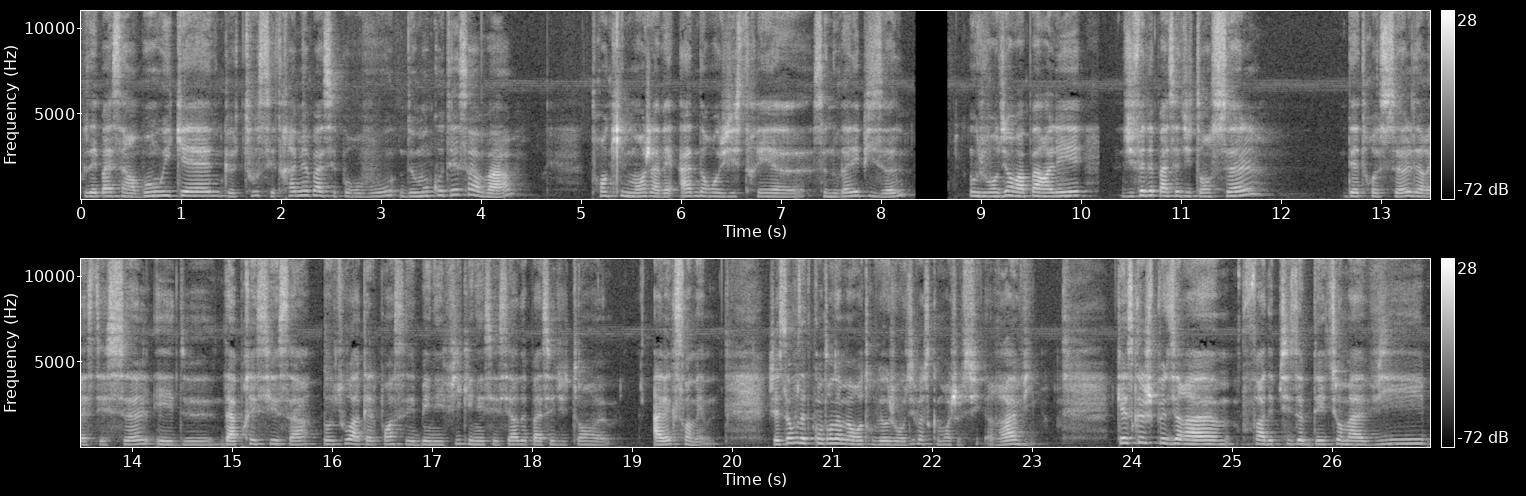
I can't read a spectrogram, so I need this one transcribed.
que vous avez passé un bon week-end, que tout s'est très bien passé pour vous. De mon côté, ça va. Tranquillement, j'avais hâte d'enregistrer euh, ce nouvel épisode. Aujourd'hui, on va parler du fait de passer du temps seul, d'être seul, de rester seul et de d'apprécier ça. Surtout à quel point c'est bénéfique et nécessaire de passer du temps euh, avec soi-même. J'espère que vous êtes content de me retrouver aujourd'hui parce que moi je suis ravie. Qu'est-ce que je peux dire euh, pour faire des petits updates sur ma vie?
